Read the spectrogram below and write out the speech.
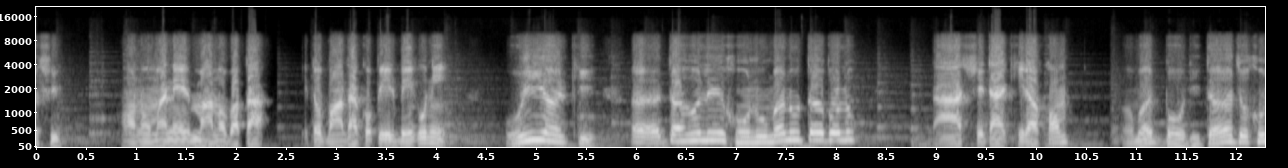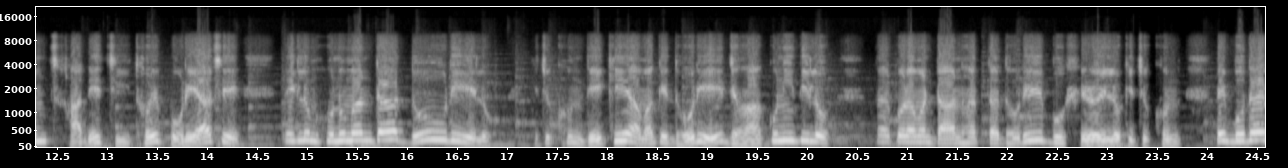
আসে। হনুমানের মানবতা? এ তো বাঁধাকপির বেগুনি। ওই আর কি তাহলে হনুমানও তা বলো। তা সেটা কীরকম? আমার বডিটা যখন ছাদে চিত হয়ে পড়ে আছে দেখলাম হনুমানটা দৌড়ে এলো। কিছুক্ষণ দেখে আমাকে ধরে ঝাঁকুনি দিল। তারপর আমার ডান হাতটা ধরে বসে রইল কিছুক্ষণ। এই বোধহয়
